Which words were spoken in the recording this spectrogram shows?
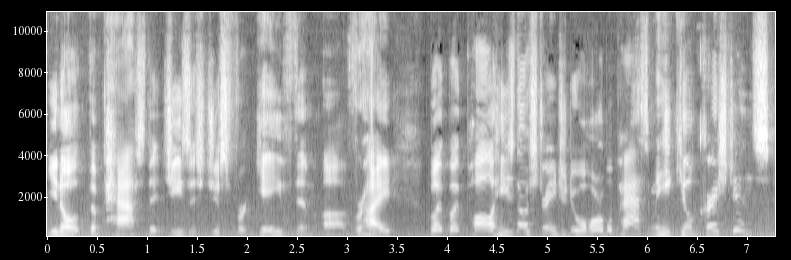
You know, the past that Jesus just forgave them of, right? But but Paul, he's no stranger to a horrible past. I mean, he killed Christians.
